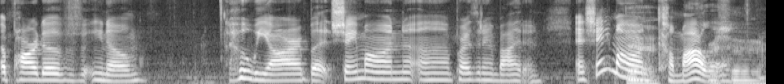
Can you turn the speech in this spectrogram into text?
a part of you know who we are, but shame on uh, President Biden and shame on Yeah, Kamala, For sure.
